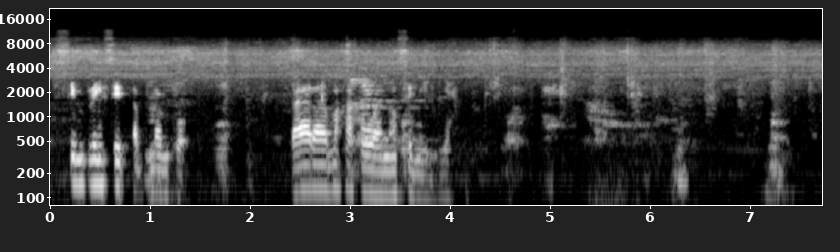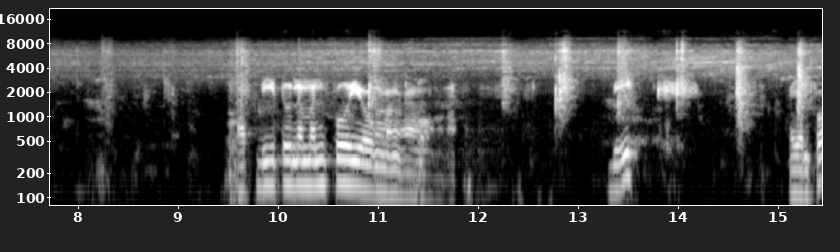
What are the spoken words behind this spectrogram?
simpleng setup lang po para makakuha ng similya. At dito naman po yung mga biik. Ayan po.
